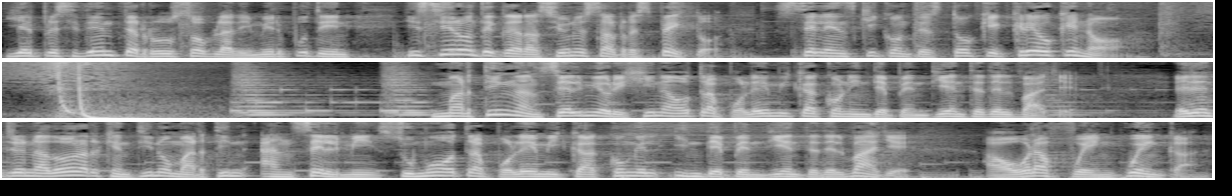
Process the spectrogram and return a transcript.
y el presidente ruso Vladimir Putin hicieron declaraciones al respecto. Zelensky contestó que creo que no. Martín Anselmi origina otra polémica con Independiente del Valle. El entrenador argentino Martín Anselmi sumó otra polémica con el Independiente del Valle ahora fue en Cuenca.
